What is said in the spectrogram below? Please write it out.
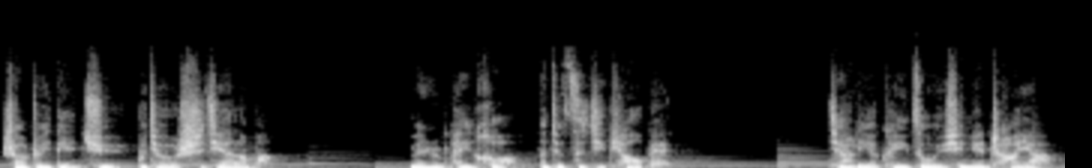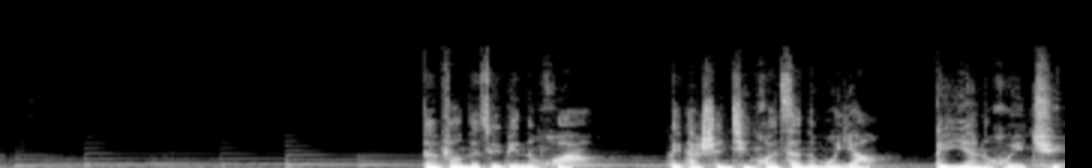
少追点剧不就有时间了吗？没人配合，那就自己跳呗。家里也可以作为训练场呀，但放在嘴边的话，被他神情涣散的模样给咽了回去。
